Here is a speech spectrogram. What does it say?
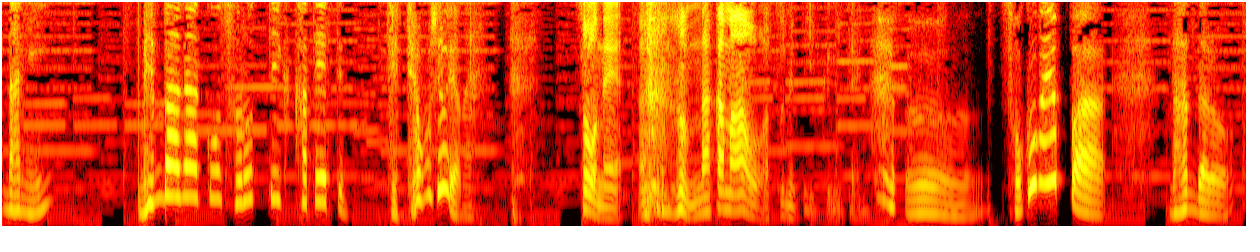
何？メンバーがこう揃っていく過程って絶対面白いよね。そうね。仲間を集めていくみたいな。うん。そこがやっぱ、なんだろう、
